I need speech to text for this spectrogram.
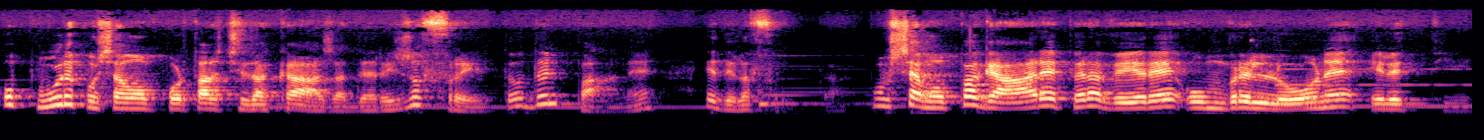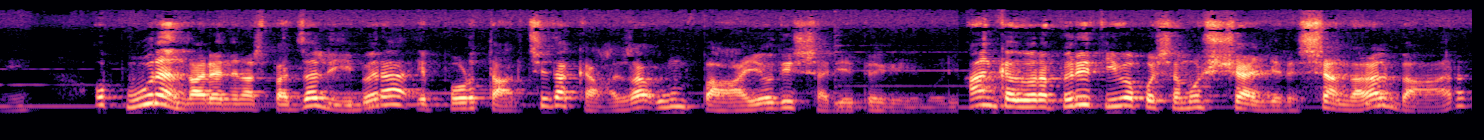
oppure possiamo portarci da casa del riso freddo, del pane e della frutta. Possiamo pagare per avere ombrellone e lettini, oppure andare nella spiaggia libera e portarci da casa un paio di sedie pieghevoli. Anche ad ora aperitivo possiamo scegliere se andare al bar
